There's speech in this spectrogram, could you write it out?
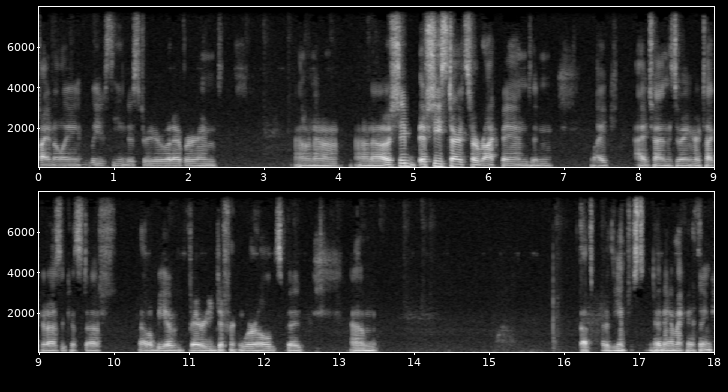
finally leaves the industry or whatever, and I don't know. I don't know if she if she starts her rock band and like Aichan's doing her Takarazuka stuff, that'll be a very different world. But um, that's part of the interesting dynamic, I think.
